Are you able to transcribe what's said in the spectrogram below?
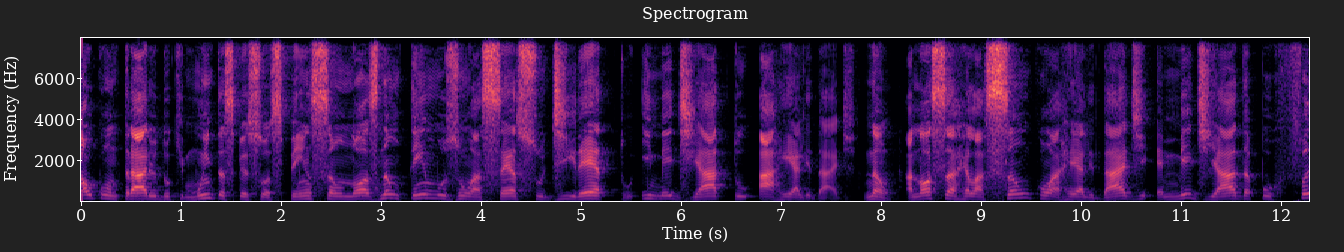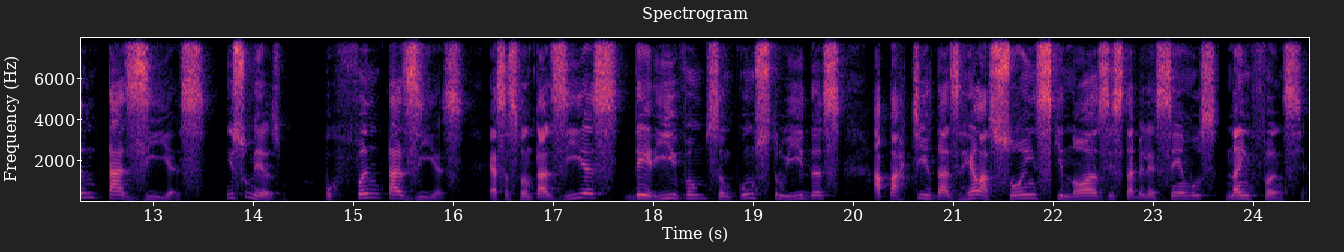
Ao contrário do que muitas pessoas pensam, nós não temos um acesso direto, imediato à realidade. Não, a nossa relação com a realidade é mediada por fantasias. Isso mesmo, por fantasias. Essas fantasias derivam, são construídas a partir das relações que nós estabelecemos na infância.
